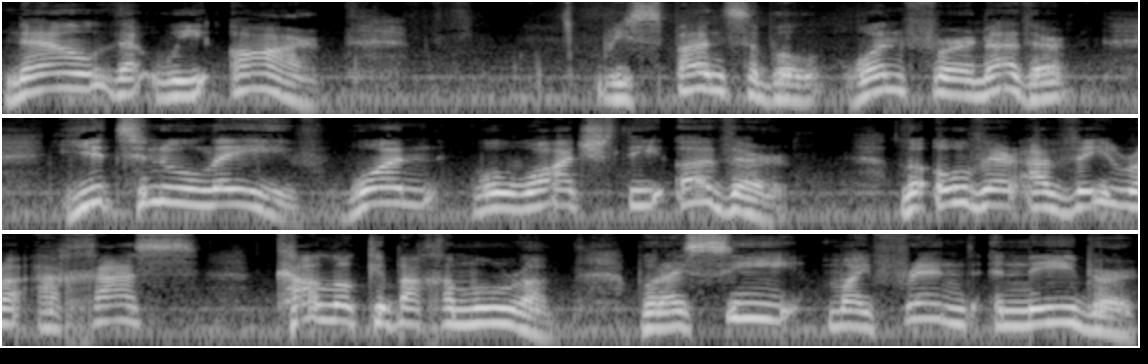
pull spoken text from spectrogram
now that we are responsible one for another, Yitnu Leiv, one will watch the other. La'over Avera Achas Kalo kibachamura. When I see my friend and neighbor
